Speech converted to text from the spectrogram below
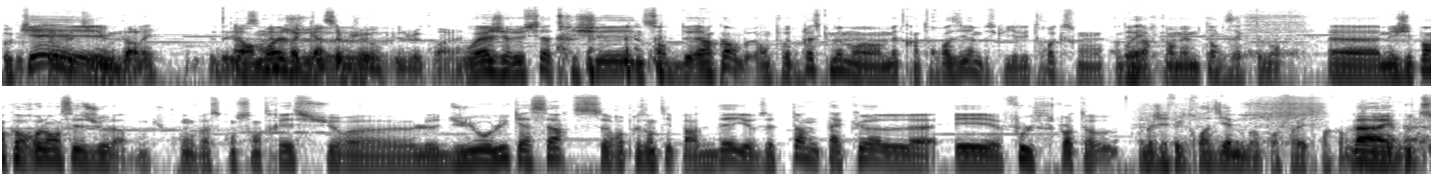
Ok. Nous parler? D'ailleurs, moi, pas je- qu'un seul jeu en plus, je crois. Là. Ouais, j'ai réussi à tricher une sorte de. Et encore, on pourrait presque même en mettre un troisième parce qu'il y a les trois qui sont qui ont Ouais. débarqué en même temps. Exactement. Euh, mais j'ai pas encore relancé ce jeu-là. Donc du coup, on va se concentrer sur euh, le duo LucasArts représenté par Day of the Tentacle et Full Throttle. Ah, bah, j'ai fait le troisième moi, pour faire les trois quand même. Bah écoute,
